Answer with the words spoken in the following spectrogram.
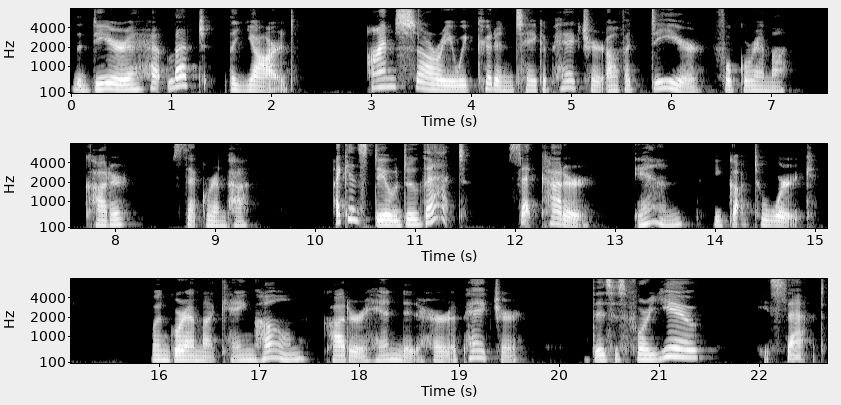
the deer had left the yard. I'm sorry we couldn't take a picture of a deer for Grandma, Cutter, said Grandpa. I can still do that, said Cutter, and he got to work. When Grandma came home, Cutter handed her a picture. This is for you, he said.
